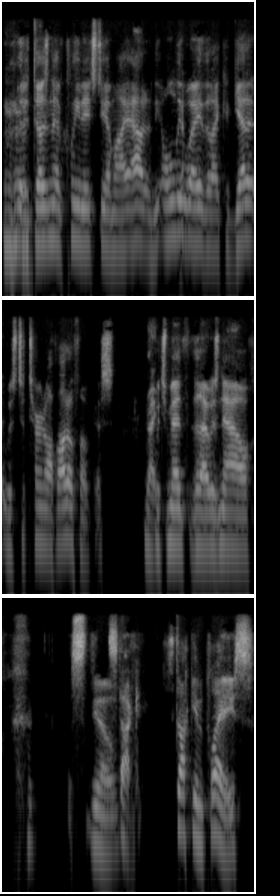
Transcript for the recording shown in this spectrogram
but Mhm. it doesn't have clean HDMI out, and the only way that I could get it was to turn off autofocus, Right. which meant that I was now, you know, Stuck. stuck in place.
